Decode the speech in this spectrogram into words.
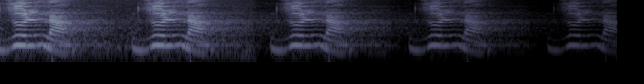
जुलना जुलना जुलना जुलना जुलना.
